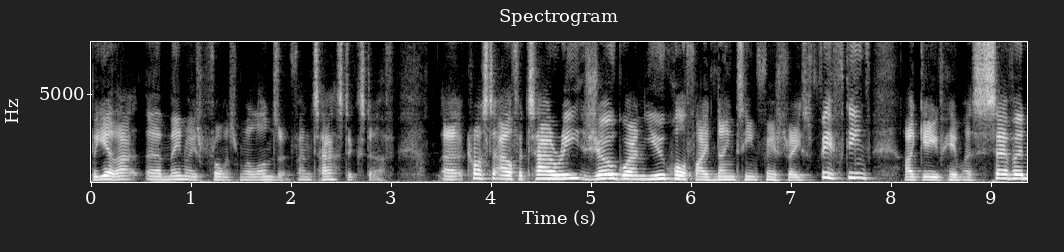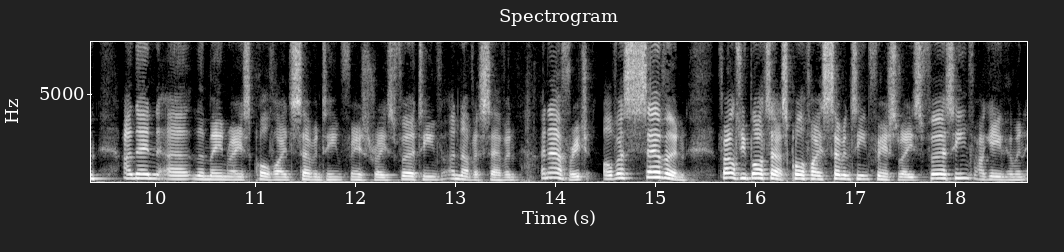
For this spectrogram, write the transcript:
But yeah, that uh, main race performance from Alonso, fantastic stuff. Uh, across to Alpha Tauri, Zhou Guan Yu qualified 19th, finished race 15th. I gave him a 7. And then uh, the main race qualified 17th, finished race 13th, another 7. An average of a 7. Valtteri Bottas qualified 17th, finished race 13th. I gave him an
